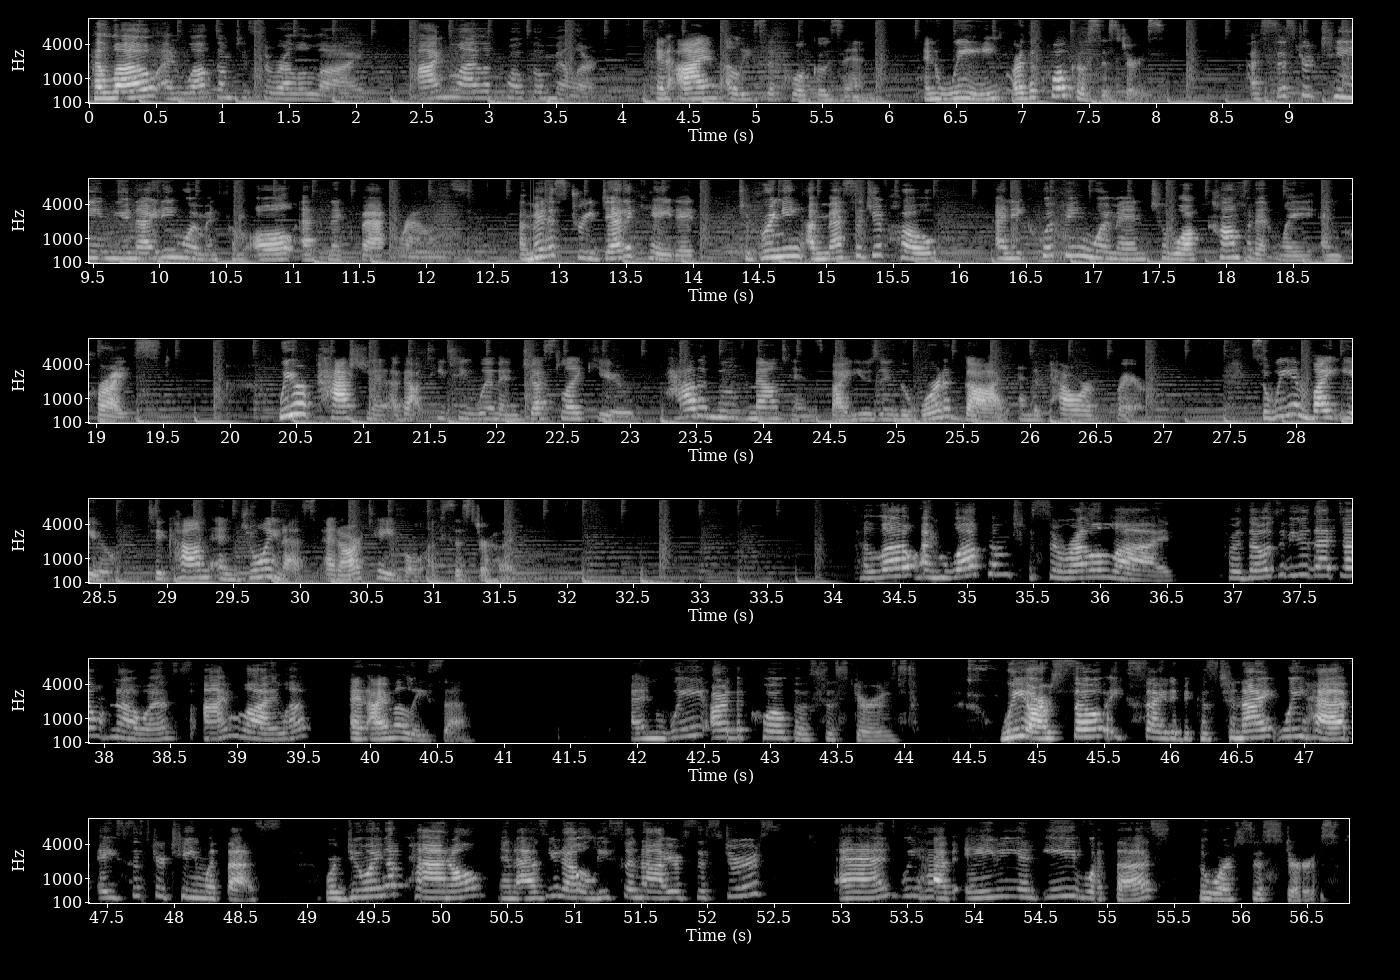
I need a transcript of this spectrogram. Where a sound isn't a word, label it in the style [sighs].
Hello and welcome to Sorella Live. I'm Laila Cuoco Miller. And I'm Elisa Cuoco Zinn. And we are the Cuoco Sisters, a sister team uniting women from all ethnic backgrounds. A ministry dedicated to bringing a message of hope and equipping women to walk confidently in Christ. We are passionate about teaching women just like you how to move mountains by using the Word of God and the power of prayer. So we invite you to come and join us at our table of sisterhood. Hello and welcome to Sorella Live. For those of you that don't know us, I'm Laila. And I'm Elisa. And we are the Cuoco sisters. We are so excited because tonight we have a sister team with us. We're doing a panel, and as you know, Elisa and I are sisters, and we have Amy and Eve with us, who are sisters.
